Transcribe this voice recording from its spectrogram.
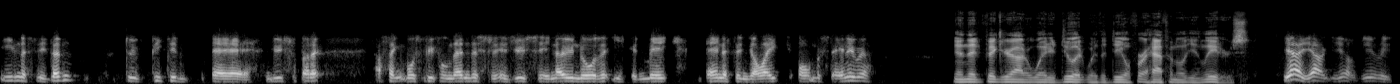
even if they didn't do peated uh, new spirit, I think most people in the industry, as you say now, know that you can make anything you like almost anywhere. And they'd figure out a way to do it with a deal for a half a million litres. Yeah, yeah, yeah. Really,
